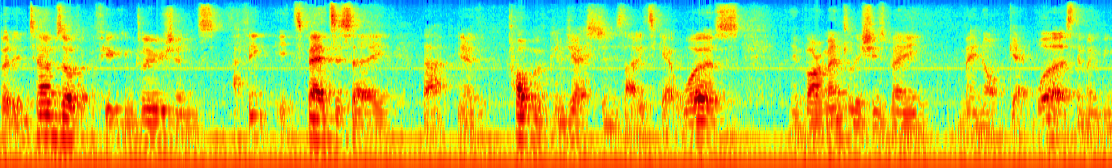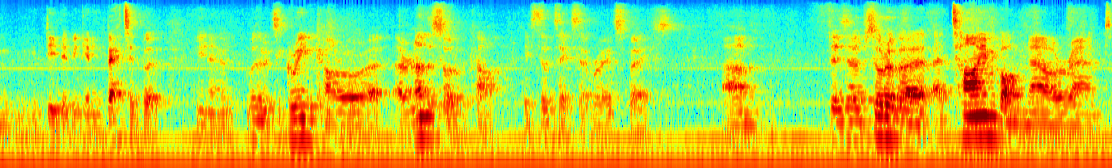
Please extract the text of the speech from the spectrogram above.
But in terms of a few conclusions, I think it's fair to say that you know the problem of congestion is likely to get worse. The environmental issues may may not get worse. They may be indeed they've been getting better, but you know whether it's a green car or, a, or another sort of car, it still takes up road space. Um, there's a sort of a, a time bomb now around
